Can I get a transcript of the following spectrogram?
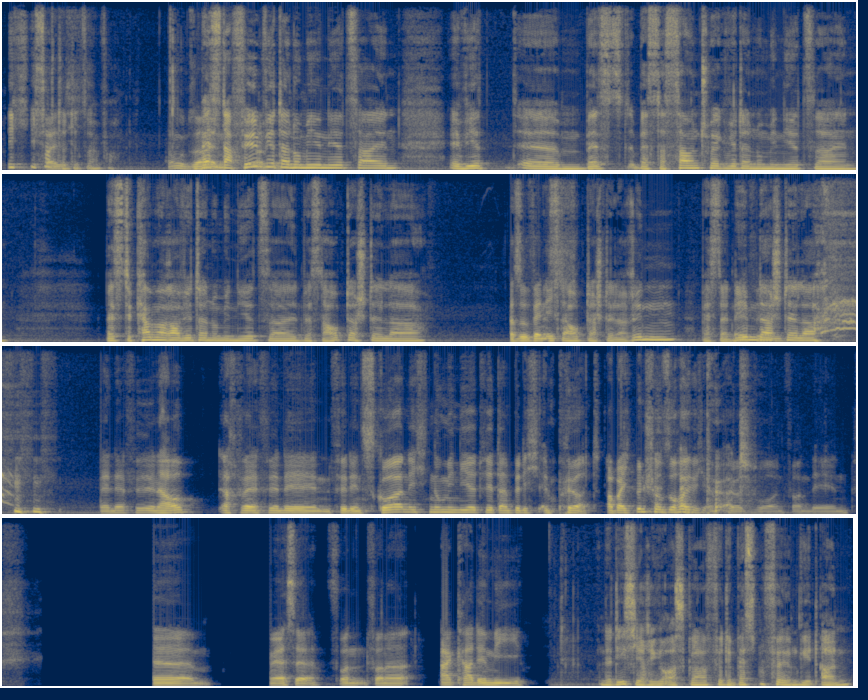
Ich, ich sag das jetzt einfach. Bester Film also. wird da nominiert sein. Er wird ähm, Best, bester Soundtrack wird da nominiert sein. Beste Kamera wird da nominiert sein. Bester Hauptdarsteller. Also wenn beste ich. Hauptdarstellerin. Bester Nebendarsteller. wenn der für den Haupt. Ach, wenn für den, für den Score nicht nominiert wird, dann bin ich empört. Aber ich bin schon so häufig empört, empört worden von den. Ähm, wer ist er? Von, von der Akademie. Und der diesjährige Oscar für den besten Film geht an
